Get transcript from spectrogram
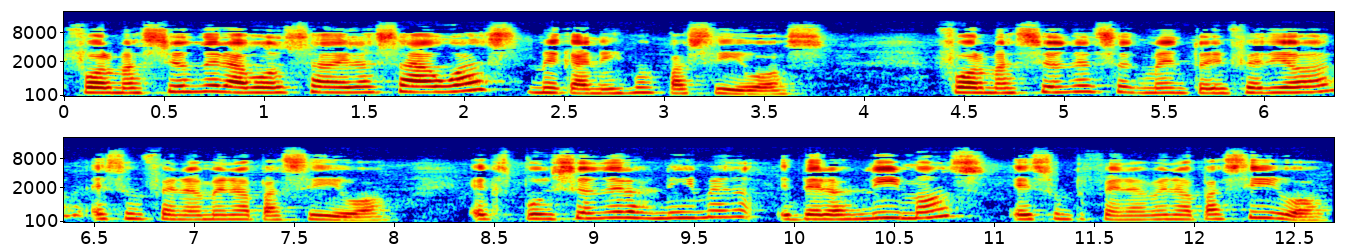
Formación de la bolsa de las aguas, mecanismos pasivos. Formación del segmento inferior es un fenómeno pasivo. Expulsión de los, de los limos es un fenómeno pasivo.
